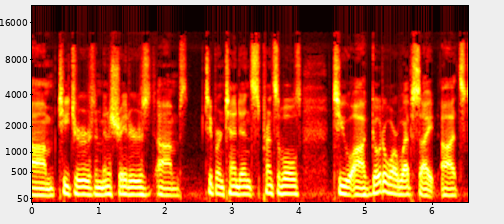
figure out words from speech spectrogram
um, teachers, administrators, um, superintendents, principals to uh, go to our website. Uh, it's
